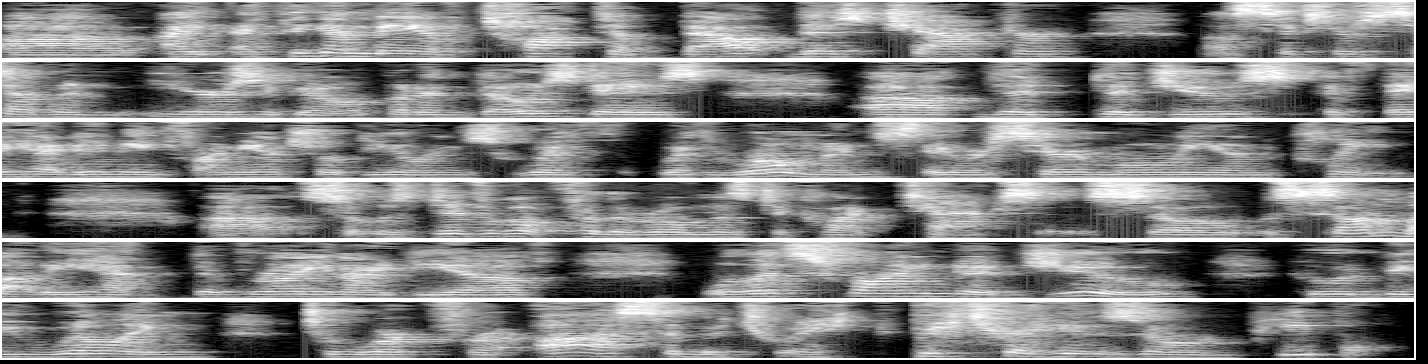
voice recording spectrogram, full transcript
Uh, I, I, think I may have talked about this chapter uh, six or seven years ago, but in those days, uh, the, the Jews, if they had any financial dealings with, with Romans, they were ceremonially unclean. Uh, so it was difficult for the Romans to collect taxes. So somebody had the brilliant idea of, well, let's find a Jew who would be willing to work for us and betray, betray his own people.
